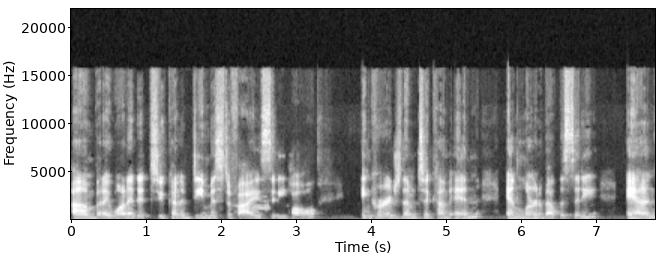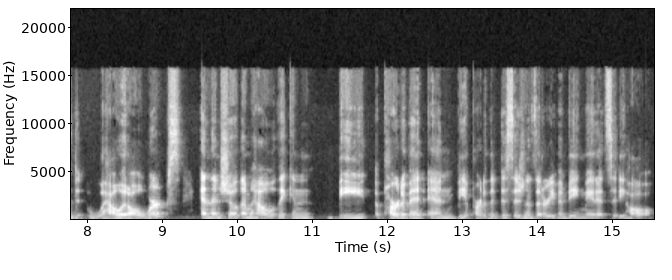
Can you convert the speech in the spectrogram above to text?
Um, but I wanted it to kind of demystify City Hall encourage them to come in and learn about the city and how it all works and then show them how they can be a part of it and be a part of the decisions that are even being made at city hall.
